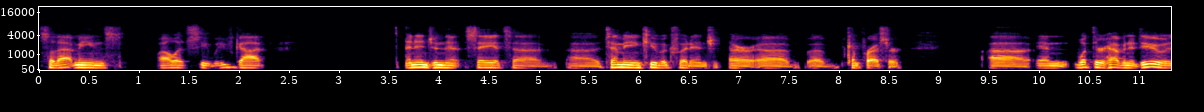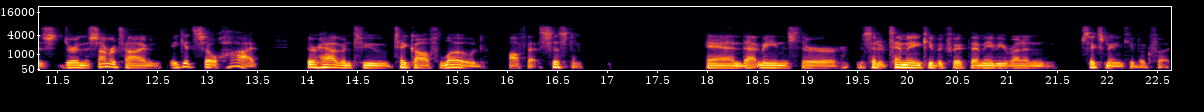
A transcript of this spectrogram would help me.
So that means, well, let's see, we've got an engine that say it's a, a 10 million cubic foot engine or a, a compressor. Uh, and what they're having to do is during the summertime, it gets so hot, they're having to take off load off that system. And that means they're instead of 10 million cubic foot, they may be running 6 million cubic foot.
